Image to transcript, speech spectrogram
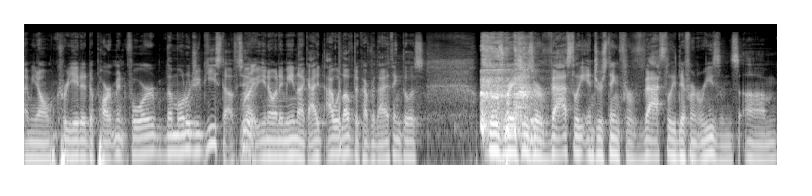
I mean, I'll create a department for the MotoGP stuff too. Right. You know what I mean? Like I, I would love to cover that. I think those those races are vastly interesting for vastly different reasons. Um,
